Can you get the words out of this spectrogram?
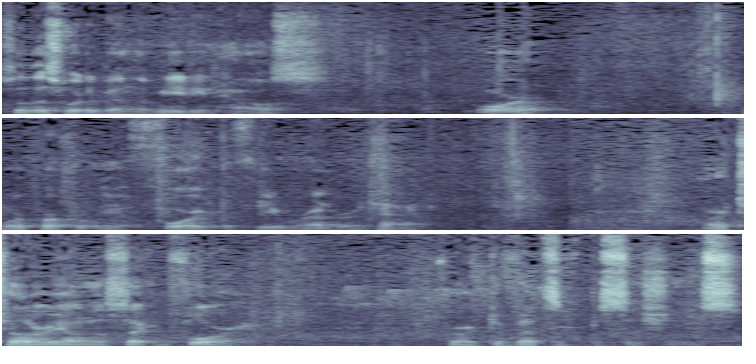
So this would have been the meeting house, or more appropriately, a fort if they were under attack. Artillery on the second floor for defensive positions.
